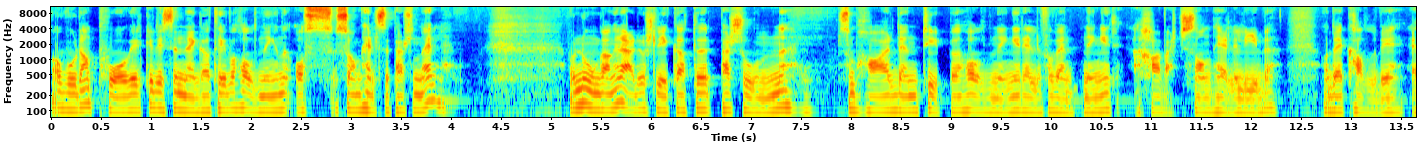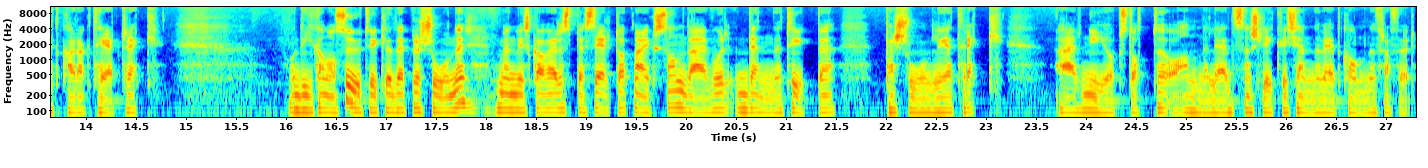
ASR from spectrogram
Og hvordan påvirker disse negative holdningene oss som helsepersonell? For Noen ganger er det jo slik at personene som har den type holdninger eller forventninger, har vært sånn hele livet. Og det kaller vi et karaktertrekk. Og De kan også utvikle depresjoner, men vi skal være spesielt oppmerksom der hvor denne type personlige trekk er nyoppståtte og annerledes enn slik vi kjenner vedkommende fra før.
